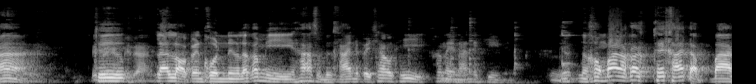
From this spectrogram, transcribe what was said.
อ่าเป็นคือไปไม่ได้ landlord เป็นคนหนึ่งแล้วก็มีห้างสรรพสินค้าเนี่ยไปเช่าที่ข้างในนั้นอีกทีหนึ่งอืมเหมือนของบ้านเราก็คล้ายๆกับบาง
